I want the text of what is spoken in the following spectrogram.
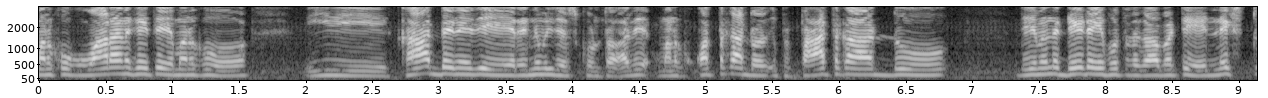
మనకు ఒక వారానికైతే మనకు ఇది కార్డు అనేది రెన్యువల్ చేసుకుంటాం. అదే మనకు కొత్త కార్డు ఇప్పుడు పాత కార్డు దీని మీద డేట్ అయిపోతుంది కాబట్టి నెక్స్ట్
